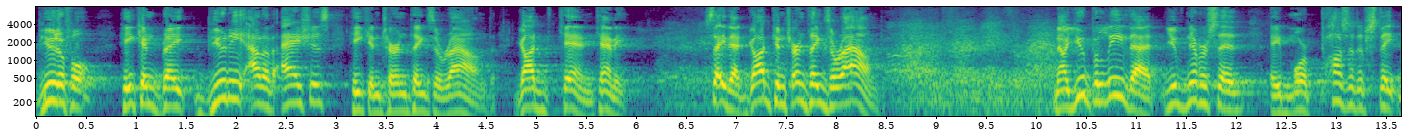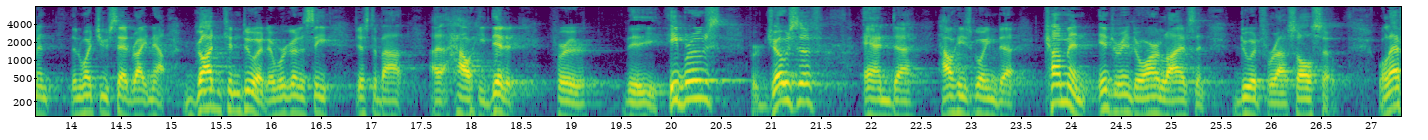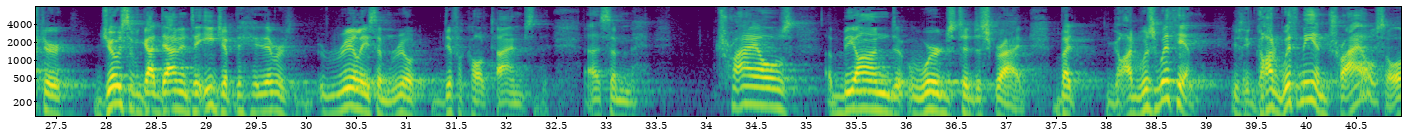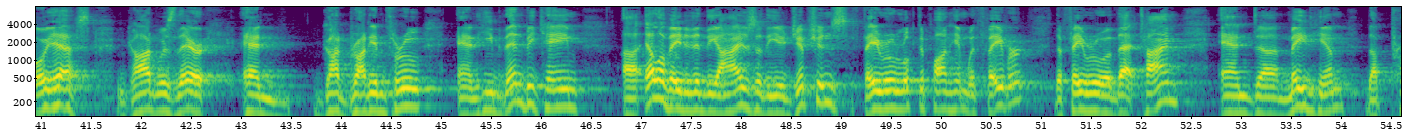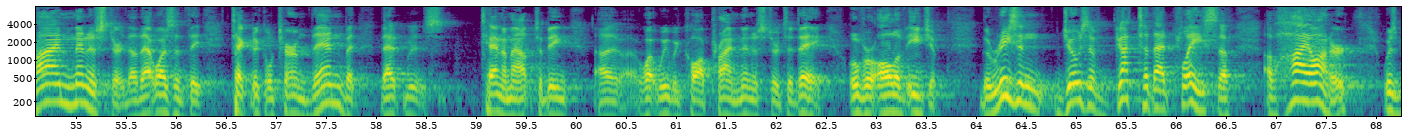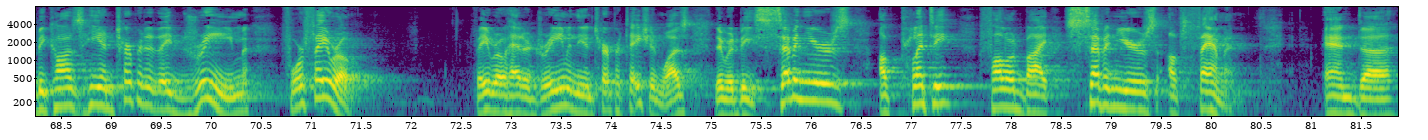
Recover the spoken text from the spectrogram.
beautiful he can make beauty out of ashes. He can turn things around. God can, can He? Say that. God can turn things around. Turn things around. Now, you believe that. You've never said a more positive statement than what you said right now. God can do it. And we're going to see just about uh, how He did it for the Hebrews, for Joseph, and uh, how He's going to come and enter into our lives and do it for us also. Well, after Joseph got down into Egypt, there were really some real difficult times, uh, some trials beyond words to describe. But God was with him. You say, God with me in trials? Oh, yes. God was there, and God brought him through, and he then became uh, elevated in the eyes of the Egyptians. Pharaoh looked upon him with favor, the Pharaoh of that time, and uh, made him the prime minister. Now, that wasn't the technical term then, but that was tantamount to being uh, what we would call a prime minister today over all of Egypt. The reason Joseph got to that place of, of high honor was because he interpreted a dream for Pharaoh. Pharaoh had a dream, and the interpretation was there would be seven years of plenty, followed by seven years of famine. And uh,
